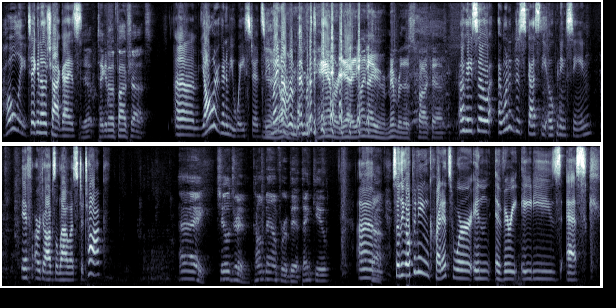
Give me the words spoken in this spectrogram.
Holy, take another shot, guys. Yep. Take another five shots. Um, y'all are going to be wasted, so you might not remember the Hammer, yeah. You might not even remember this podcast. Okay, so I want to discuss the opening scene, if our dogs allow us to talk. Hey, children, calm down for a bit. Thank you. Um, so the opening credits were in a very 80s esque.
